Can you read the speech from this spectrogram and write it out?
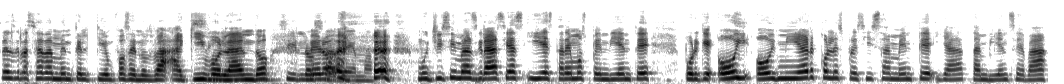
Desgraciadamente el tiempo se nos va aquí volando, sí, lo sabemos. muchísimas gracias y estaremos pendiente porque hoy hoy miércoles precisamente ya también se va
